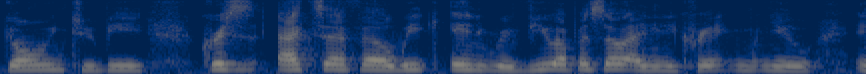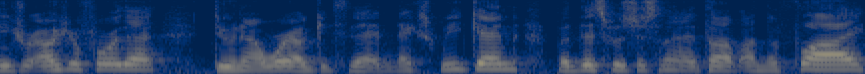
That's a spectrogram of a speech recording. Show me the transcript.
going to be Chris's XFL Week in Review episode. I need to create a new intro outro for that. Do not worry, I'll get to that next weekend. But this was just something I thought of on the fly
